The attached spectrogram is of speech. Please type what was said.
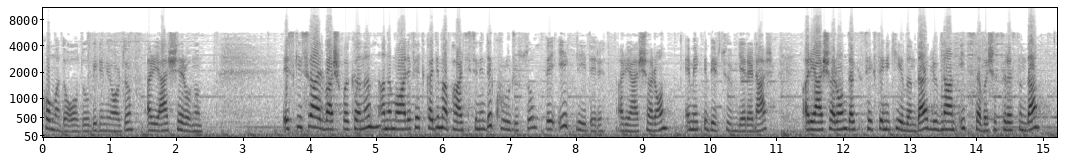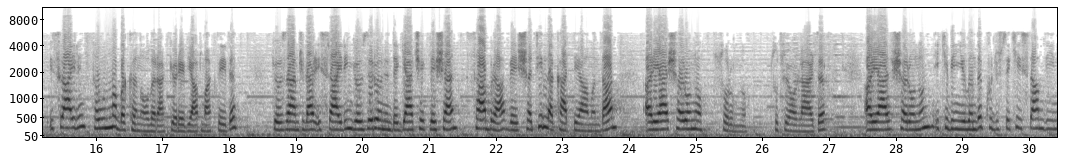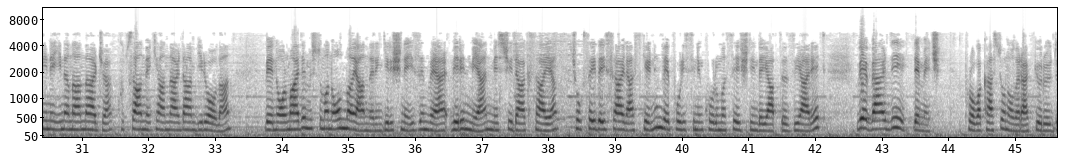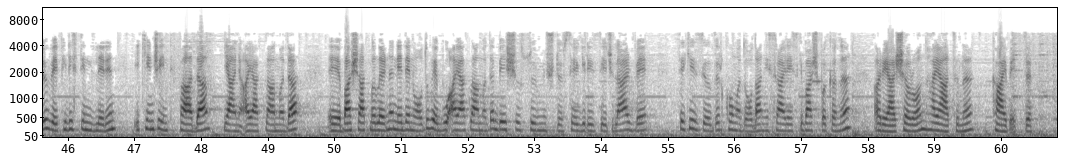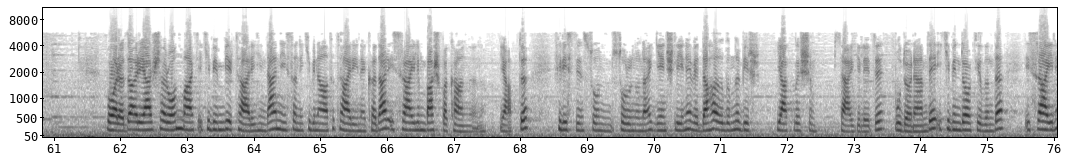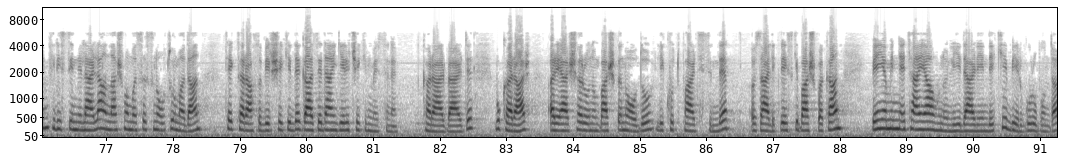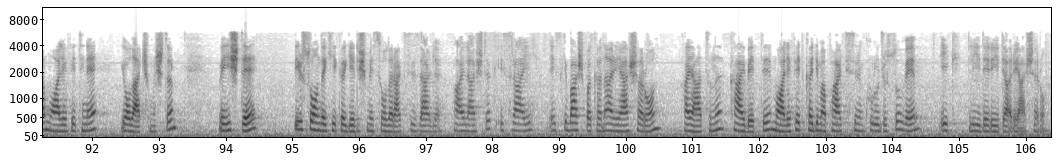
komada olduğu biliniyordu Ariel Sharon'un. Eski İsrail Başbakanı, ana muhalefet Kadima Partisi'nin de kurucusu ve ilk lideri Ariel Sharon, emekli bir tümgereler. Ariel Sharon da 82 yılında Lübnan İç Savaşı sırasında İsrail'in savunma bakanı olarak görev yapmaktaydı. Gözlemciler İsrail'in gözleri önünde gerçekleşen Sabra ve Şatilla katliamından Ariel Sharon'u sorumlu tutuyorlardı. Ariel Sharon'un 2000 yılında Kudüs'teki İslam dinine inananlarca kutsal mekanlardan biri olan ve normalde Müslüman olmayanların girişine izin ver- verilmeyen Mescid-i Aksa'ya çok sayıda İsrail askerinin ve polisinin koruması eşliğinde yaptığı ziyaret ve verdiği demeç provokasyon olarak görüldü ve Filistinlilerin ikinci intifada yani ayaklanmada e, başlatmalarına neden oldu ve bu ayaklanmada 5 yıl sürmüştü sevgili izleyiciler ve 8 yıldır komada olan İsrail eski başbakanı Ariel Sharon hayatını kaybetti. Bu arada Ariel Sharon Mart 2001 tarihinden Nisan 2006 tarihine kadar İsrail'in başbakanlığını yaptı. Filistin sorununa, gençliğine ve daha ılımlı bir yaklaşım sergiledi. Bu dönemde 2004 yılında İsrail'in Filistinlilerle anlaşma masasına oturmadan tek taraflı bir şekilde Gazze'den geri çekilmesine karar verdi. Bu karar Ariel Sharon'un başkanı olduğu Likud Partisi'nde özellikle eski başbakan Benjamin Netanyahu'nun liderliğindeki bir grubunda muhalefetine yol açmıştı. Ve işte bir son dakika gelişmesi olarak sizlerle paylaştık. İsrail eski başbakanı Ariel Sharon hayatını kaybetti. Muhalefet Kadima Partisi'nin kurucusu ve ilk lideriydi Ariel Sharon.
